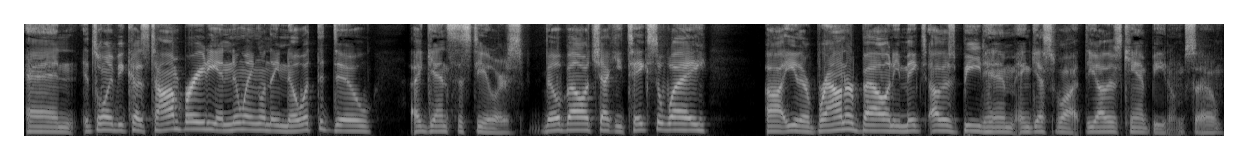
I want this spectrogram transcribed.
And it's only because Tom Brady and New England, they know what to do against the Steelers. Bill Belichick, he takes away uh, either Brown or Bell and he makes others beat him. And guess what? The others can't beat him. So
